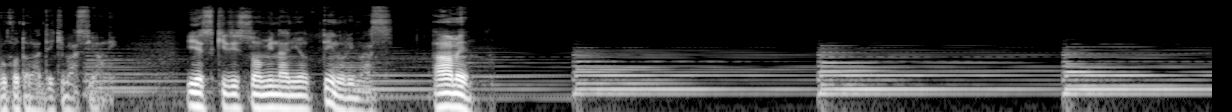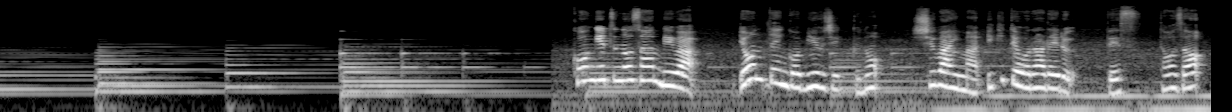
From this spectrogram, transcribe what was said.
ぶことができますように。イエス・キリストの皆によって祈ります。アーメン。月の賛美は4.5ミュージックの「主は今生きておられる」です。どうぞ。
